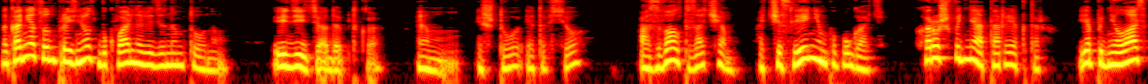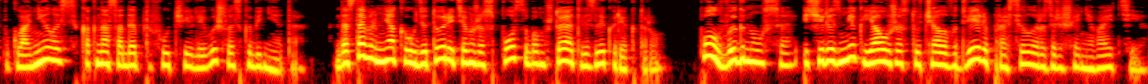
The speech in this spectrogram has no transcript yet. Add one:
Наконец он произнес буквально ледяным тоном. «Идите, адептка». «Эм, и что, это все? А звал-то зачем? Отчислением попугать? Хорошего дня, Торректор». Я поднялась, поклонилась, как нас адептов учили, и вышла из кабинета. Доставили меня к аудитории тем же способом, что и отвезли к ректору. Пол выгнулся, и через миг я уже стучала в дверь и просила разрешения войти.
